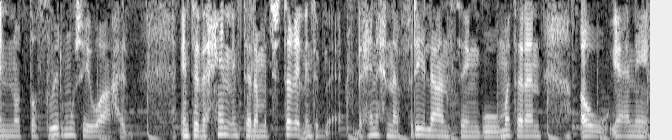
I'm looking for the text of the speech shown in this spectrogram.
إنه التصوير مو شيء واحد أنت دحين أنت لما تشتغل أنت دحين إحنا freelancing ومثلا أو يعني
